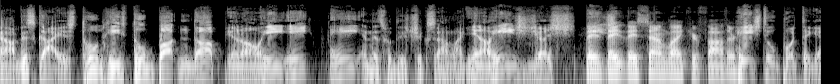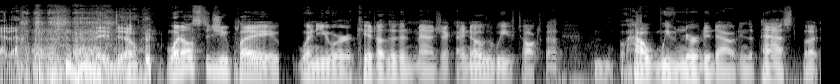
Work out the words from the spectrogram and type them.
"Oh, this guy is too. He's too buttoned up. You know, he he he." And that's what these chicks sound like. You know, he's just. they, he's- they, they sound like your father. He's too put together. they do. What else did you play when you were a kid other than Magic? I know that we've talked about how we've nerded out in the past, but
